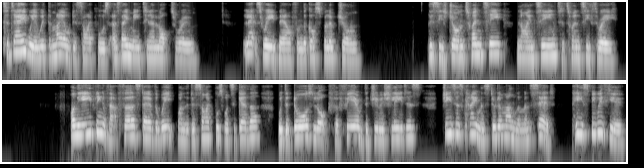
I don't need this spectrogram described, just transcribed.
Today we are with the male disciples as they meet in a locked room. Let's read now from the Gospel of John. This is John 20, 19 to 23. On the evening of that first day of the week, when the disciples were together with the doors locked for fear of the Jewish leaders, Jesus came and stood among them and said, Peace be with you.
